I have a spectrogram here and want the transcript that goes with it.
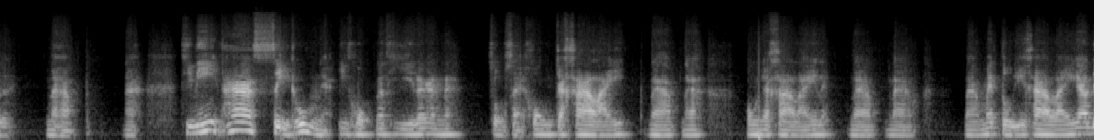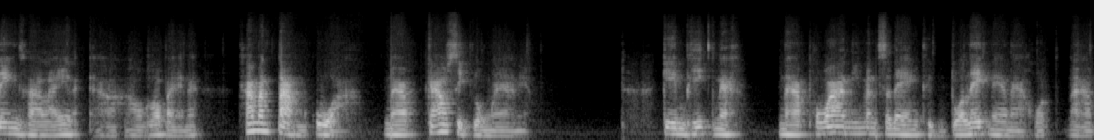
เลยนะครับนะทีนี้ถ้าสี่ทุ่มเนี่ยอีก6นาทีแล้วกันนะสงสัยคงจะคาไลท์นะครับนะคงจะคาไลท์แหละนะครับนะนะไม่ตุ๋ยคาไลท์ก็เด้งคาไลท์แหละเอาเอาเข้าไปนะ ถ้ามันต่ำกว่านะครับ90ลงมาเนี่ย เกมพิกนะนะครับ เพราะว่านี้มันแสดงถึงตัวเลขในอนาคตนะครับ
